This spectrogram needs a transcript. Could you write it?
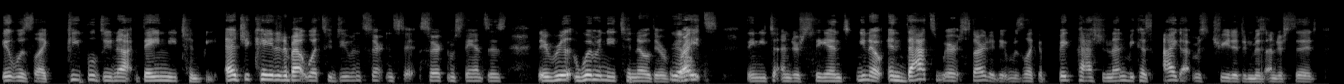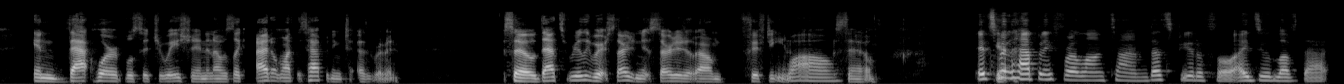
it was like people do not they need to be educated about what to do in certain circumstances they really women need to know their yeah. rights they need to understand you know and that's where it started it was like a big passion then because i got mistreated and misunderstood in that horrible situation and i was like i don't want this happening to other women. So that's really where it started and it started around 15 wow. So it's yeah. been happening for a long time. That's beautiful. I do love that.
